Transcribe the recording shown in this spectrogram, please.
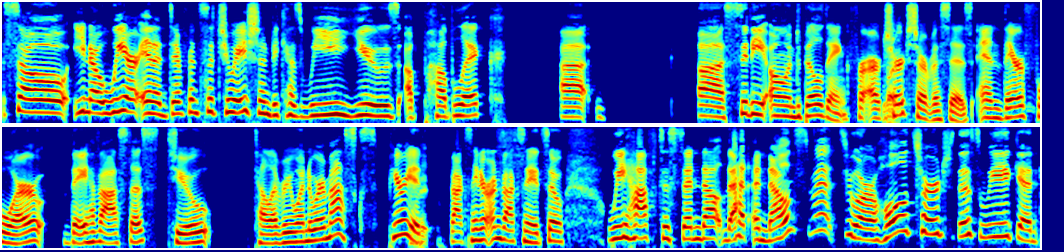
So, you know, we are in a different situation because we use a public uh uh city owned building for our Right. church services and therefore they have asked us to tell everyone to wear masks. Period. Right. Vaccinated or unvaccinated. So we have to send out that announcement to our whole church this week and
